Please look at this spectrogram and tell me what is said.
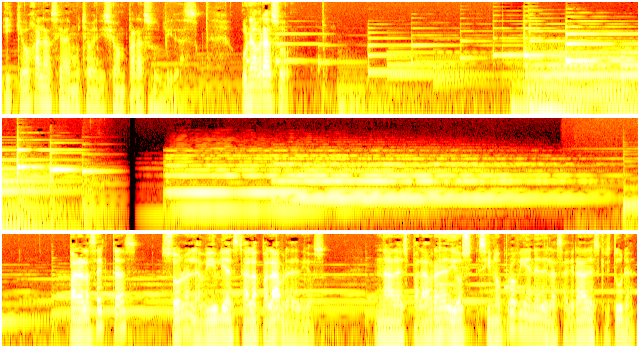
y que ojalá sea de mucha bendición para sus vidas. Un abrazo. Para las sectas, solo en la Biblia está la palabra de Dios. Nada es palabra de Dios si no proviene de la Sagrada Escritura.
